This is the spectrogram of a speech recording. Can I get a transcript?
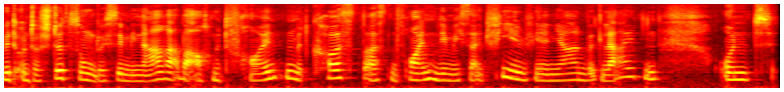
mit Unterstützung durch Seminare, aber auch mit Freunden, mit kostbarsten Freunden, die mich seit vielen, vielen Jahren begleiten. Und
